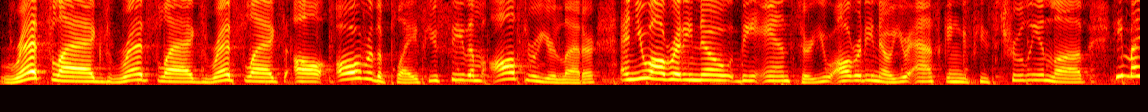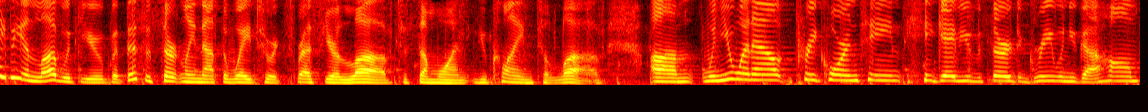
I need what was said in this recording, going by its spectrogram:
Red flags, red flags, red flags all over the place. You see them all through your letter, and you already know the answer. You already know. You're asking if he's truly in love. He may be in love with you, but this is certainly not the way to express your love to someone you claim to love. Um, when you went out pre quarantine, he gave you the third degree when you got home.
